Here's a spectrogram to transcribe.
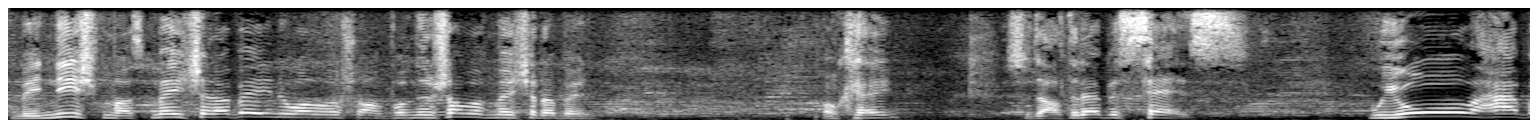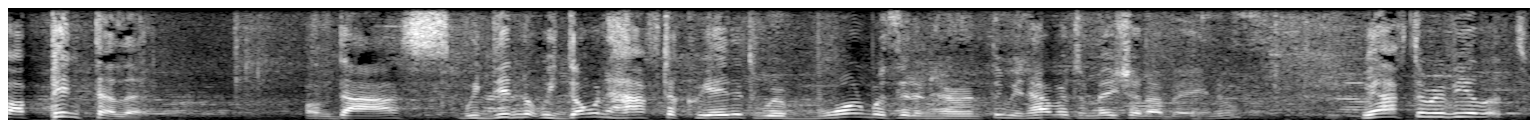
minishmas Moshe Rabbeinu al from the neshama of Moshe Rabbeinu. Okay, so the Alter Rebbe says, we all have a pintele of das. We didn't. We don't have to create it. We're born with it inherently. We have it to Moshe Rabbeinu. We have to reveal it.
